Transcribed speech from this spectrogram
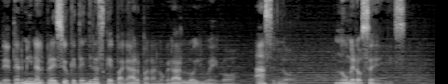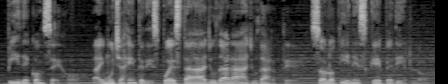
Determina el precio que tendrás que pagar para lograrlo y luego hazlo. Número 6. Pide consejo. Hay mucha gente dispuesta a ayudar a ayudarte. Solo tienes que pedirlo.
